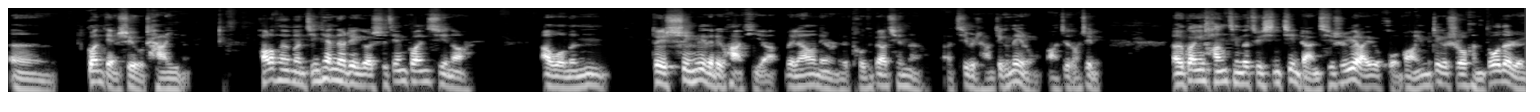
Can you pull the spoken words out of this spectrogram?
嗯观点是有差异的。好了，朋友们，今天的这个时间关系呢啊，我们。对市盈率的这个话题啊，未来奥尼尔的投资标签呢啊，基本上这个内容啊就到这里。呃，关于行情的最新进展，其实越来越火爆，因为这个时候很多的人、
